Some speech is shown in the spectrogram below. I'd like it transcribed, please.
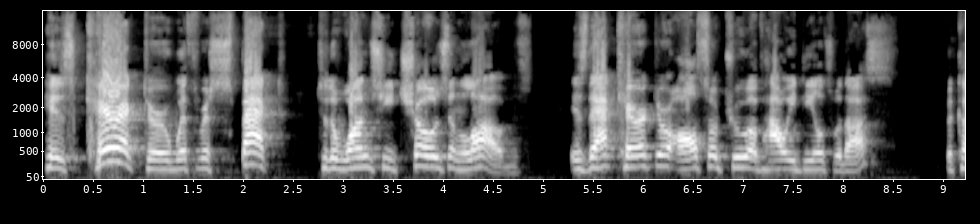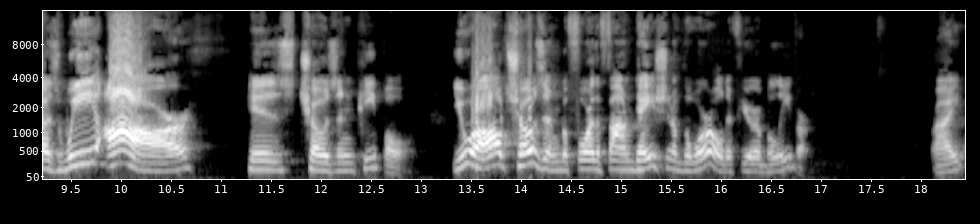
his character with respect to the ones he chose and loves, is that character also true of how he deals with us? Because we are his chosen people. You were all chosen before the foundation of the world if you're a believer. Right?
